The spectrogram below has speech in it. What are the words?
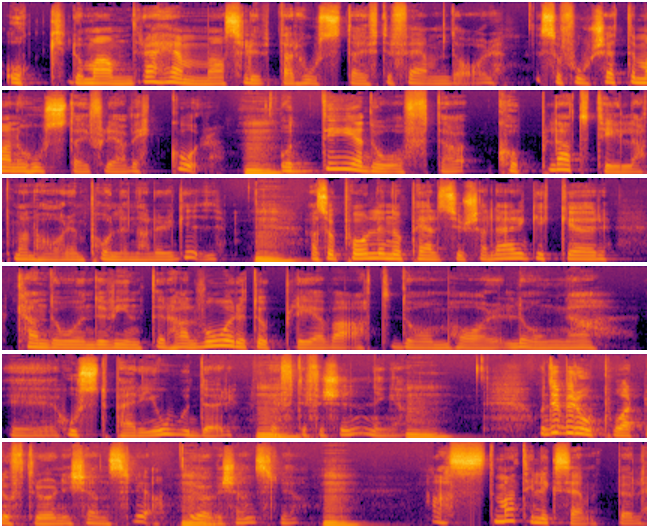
och de andra hemma slutar hosta efter fem dagar så fortsätter man att hosta i flera veckor. Och det är då ofta kopplat till att man har en pollenallergi. Alltså pollen och pälsdjursallergiker kan då under vinterhalvåret uppleva att de har långa eh, hostperioder efter förkylningar. Och det beror på att luftrören är känsliga, överkänsliga. Astma till exempel.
